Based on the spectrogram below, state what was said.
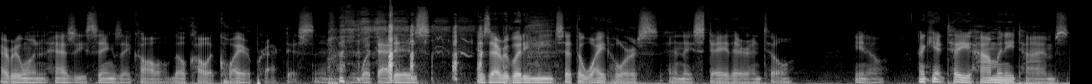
Everyone has these things they call they'll call it choir practice, and what that is is everybody meets at the White Horse and they stay there until, you know, I can't tell you how many times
